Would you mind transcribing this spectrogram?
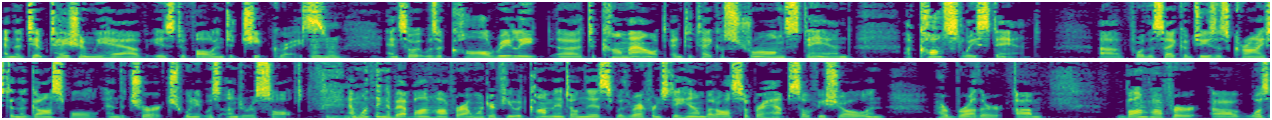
And the temptation we have is to fall into cheap grace. Mm-hmm. And so it was a call really uh, to come out and to take a strong stand, a costly stand, uh, for the sake of Jesus Christ and the gospel and the church when it was under assault. Mm-hmm. And one thing about Bonhoeffer, I wonder if you would comment on this with reference to him, but also perhaps Sophie Scholl and her brother. Um, Bonhoeffer uh, was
